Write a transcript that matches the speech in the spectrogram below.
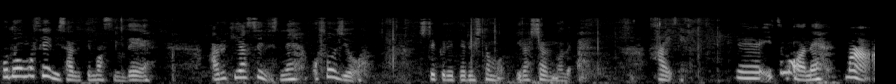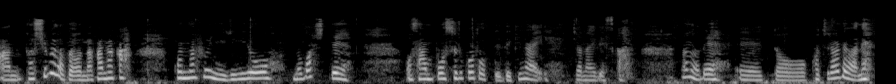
歩道も整備されてますので、歩きやすいですね。お掃除をしてくれてる人もいらっしゃるので。はい。で、いつもはね、まあ、あの、都市部だとなかなかこんな風にリードを伸ばしてお散歩をすることってできないじゃないですか。なので、えっ、ー、と、こちらではね、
